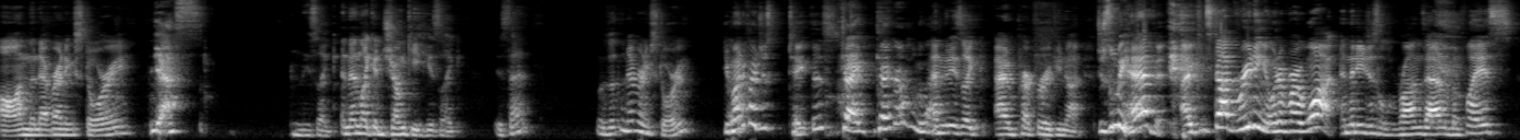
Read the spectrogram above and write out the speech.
on the never ending story. yes. He's like and then like a junkie, he's like, Is that was that the never ending story? Do you mind if I just take this? Can I, can I grab some of that? And then he's like, I'd prefer if you not. Just let me have it. I can stop reading it whenever I want. And then he just runs out of the place.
